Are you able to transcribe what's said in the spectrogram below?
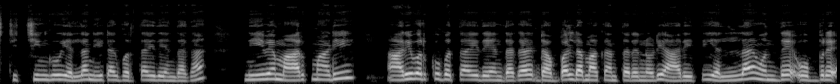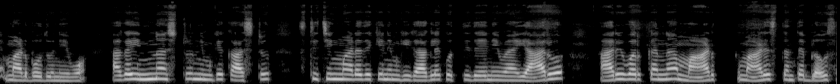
ಸ್ಟಿಚ್ಚಿಂಗು ಎಲ್ಲ ನೀಟಾಗಿ ಬರ್ತಾ ಇದೆ ಅಂದಾಗ, ನೀವೇ ಮಾರ್ಕ್ ಮಾಡಿ ಆರಿ ವರ್ಕು ಬರ್ತಾ ಇದೆ ಅಂದಾಗ ಡಬ್ಬಲ್ ಡಮಾಕ್ ಅಂತಾರೆ ನೋಡಿ ಆ ರೀತಿ ಎಲ್ಲ ಒಂದೇ ಒಬ್ಬರೇ ಮಾಡ್ಬೋದು ನೀವು. ಆಗ ಇನ್ನಷ್ಟು ನಿಮಗೆ ಕಾಸ್ಟು ಸ್ಟಿಚಿಂಗ್ ಮಾಡೋದಕ್ಕೆ ನಿಮ್ಗೆ ಈಗಾಗಲೇ ಗೊತ್ತಿದೆ. ನೀವು ಯಾರು ಆರಿ ವರ್ಕನ್ನು ಮಾಡಿ ಮಾಡಿಸ್ದಂತೆ ಬ್ಲೌಸ್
